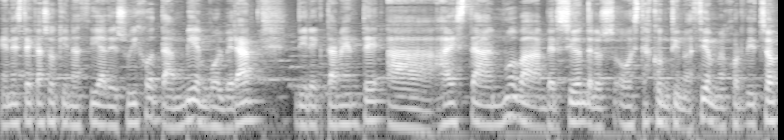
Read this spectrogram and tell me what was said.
en este caso quien hacía de su hijo, también volverá directamente a, esta nueva versión de los, o esta continuación, mejor dicho,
